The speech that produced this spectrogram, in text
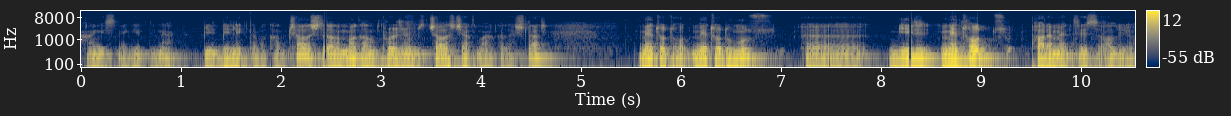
Hangisine girdiğine bir, birlikte bakalım. Çalıştıralım bakalım projemiz çalışacak mı arkadaşlar? Metodu, metodumuz e, bir metot parametresi alıyor.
